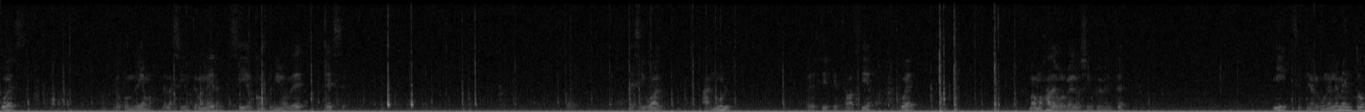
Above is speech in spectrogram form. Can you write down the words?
pues lo pondríamos de la siguiente manera. Si el contenido de S es igual a null, es decir que está vacía, pues vamos a devolverlo simplemente. Y si tiene algún elemento,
